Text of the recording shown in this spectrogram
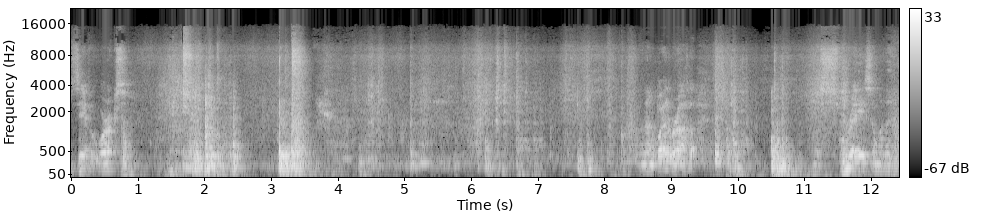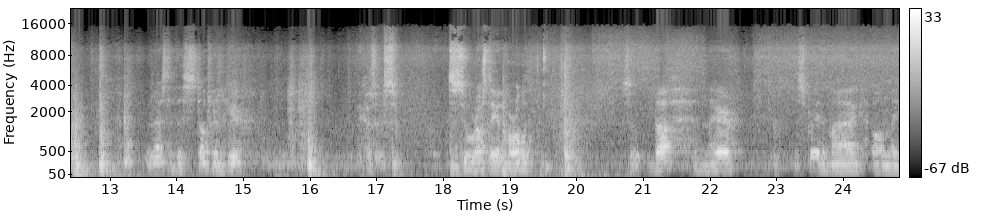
See if it works. And then while we're at it, I'll spray some of the, the rest of this stuff in here because it's, so rusty and horrible. So that in there, and spray the mag on the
